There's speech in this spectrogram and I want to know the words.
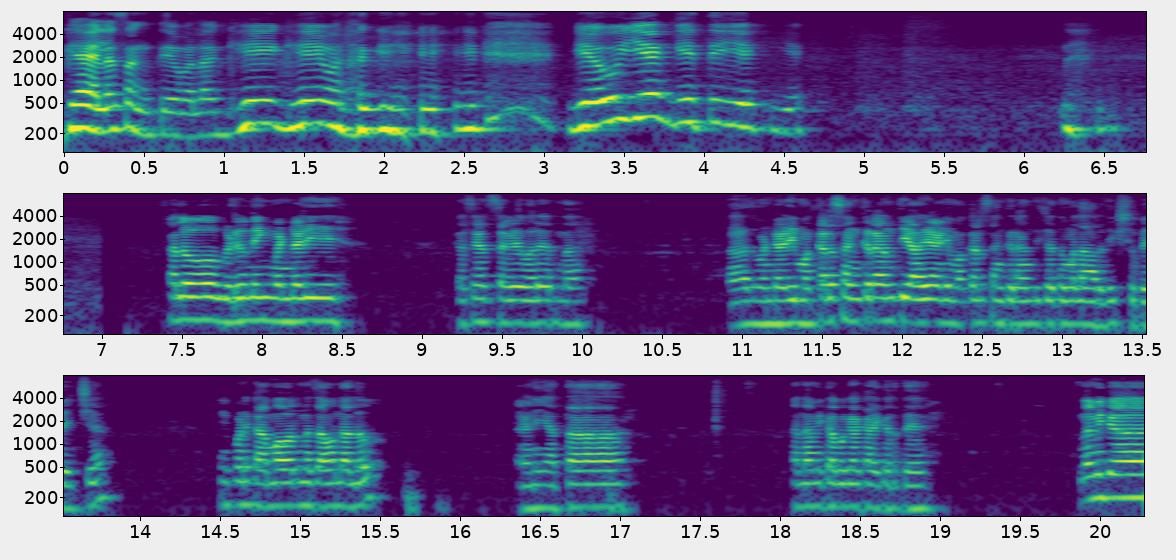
घ्यायला सांगते मला. घे घे मला घे. घेऊ ये घेते ये ये. हॅलो गुड इव्हनिंग मंडळी. कसे आहेत सगळे? बरे आहेत ना? आज मंडळी मकर संक्रांती आहे आणि मकर संक्रांतीच्या तुम्हाला हार्दिक शुभेच्छा. मी पण कामावरनं जाऊन आलो. आणि आता अनामिका बघा काय करते. अनामिका!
